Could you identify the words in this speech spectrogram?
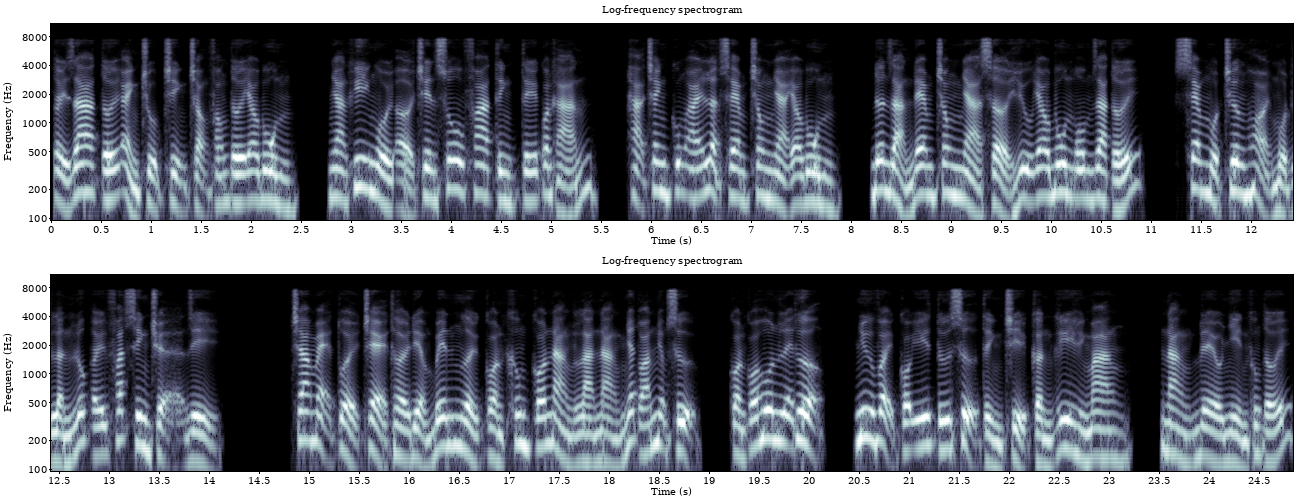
Tẩy ra tới ảnh chụp trịnh trọng phóng tới album, nhàn khi ngồi ở trên sofa tinh tế quan khán, hạ tranh cũng ái lật xem trong nhà album, đơn giản đem trong nhà sở hữu album ôm ra tới, xem một chương hỏi một lần lúc ấy phát sinh chuyện gì. Cha mẹ tuổi trẻ thời điểm bên người còn không có nàng là nàng nhất toán nhiệm sự, còn có hôn lễ thượng, như vậy có ý tứ sự tình chỉ cần ghi hình mang, nàng đều nhìn không tới.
